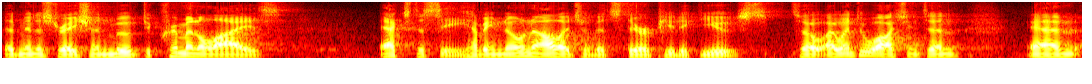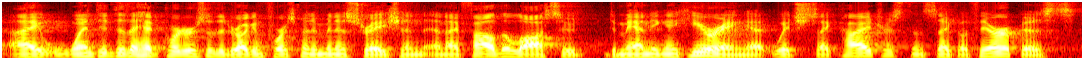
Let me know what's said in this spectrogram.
Administration moved to criminalize ecstasy, having no knowledge of its therapeutic use. So I went to Washington and I went into the headquarters of the Drug Enforcement Administration and I filed a lawsuit demanding a hearing at which psychiatrists and psychotherapists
